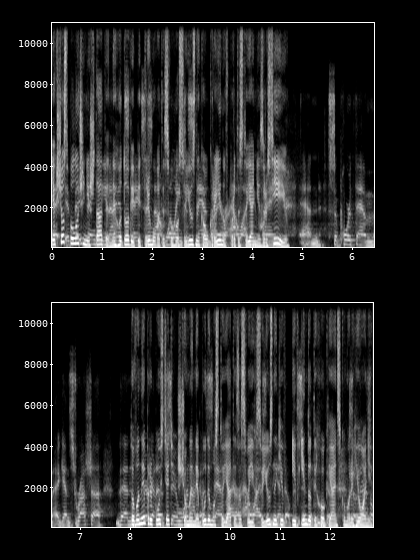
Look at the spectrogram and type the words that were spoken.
якщо Сполучені Штати не готові підтримувати свого союзника Україну в протистоянні з Росією, то вони припустять, що ми не будемо стояти за своїх союзників і в індотихоокеанському регіоні.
